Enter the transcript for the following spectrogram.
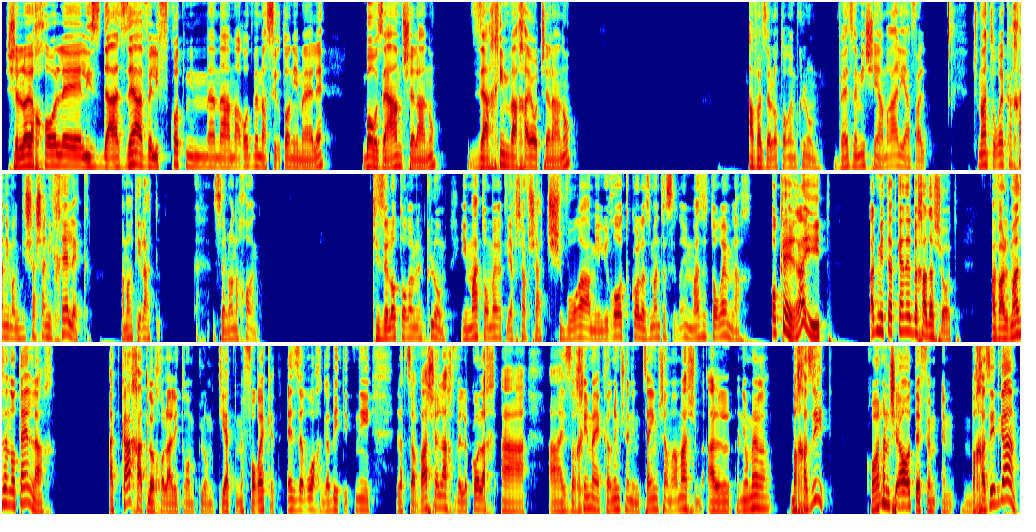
שלא יכול uh, להזדעזע ולבכות מהמאמרות ומהסרטונים האלה. בואו, זה העם שלנו, זה האחים והאחיות שלנו, אבל זה לא תורם כלום. ואיזה מישהי אמרה לי, אבל תשמע צורק ככה אני מרגישה שאני חלק. אמרתי לה זה לא נכון. כי זה לא תורם לכלום. אם את אומרת לי עכשיו שאת שבורה מלראות כל הזמן את הסרטונים, מה זה תורם לך? אוקיי, ראית, את מתעדכנת בחדשות, אבל מה זה נותן לך? את ככה את לא יכולה לתרום כלום, כי את מפורקת. איזה רוח גבית תתני לצבא שלך ולכל ה- האזרחים היקרים שנמצאים שם ממש על, אני אומר, בחזית. כל אנשי העוטף הם, הם, הם בחזית גם.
